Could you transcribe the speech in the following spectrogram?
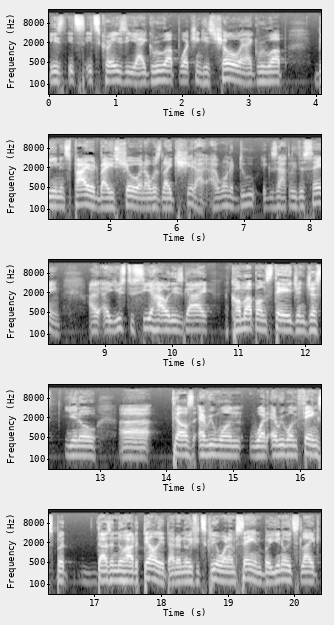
he's it's it's crazy. I grew up watching his show, and I grew up being inspired by his show, and I was like, shit, I, I want to do exactly the same. I, I used to see how this guy come up on stage and just you know uh, tells everyone what everyone thinks, but doesn't know how to tell it. I don't know if it's clear what I'm saying, but you know, it's like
